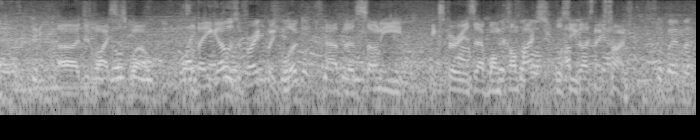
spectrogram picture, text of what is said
uh, device as well. So there you go, it's a very quick look at the Sony Xperia Z1 Compact. We'll see you guys next time.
